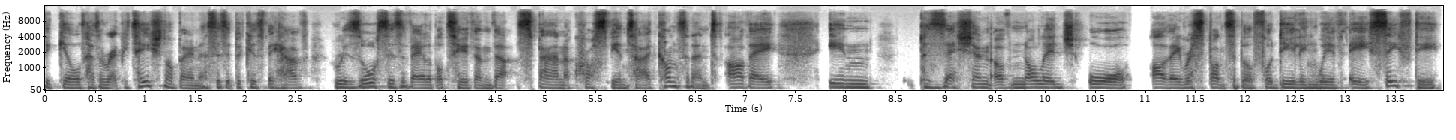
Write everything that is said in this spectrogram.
the guild has a reputational bonus? Is it because they have resources available to them that span across the entire continent? Are they in possession of knowledge or are they responsible for dealing with a safety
